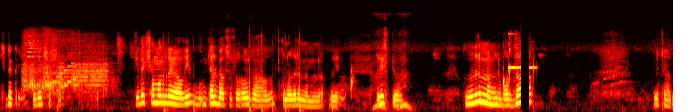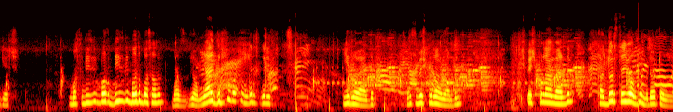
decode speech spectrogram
Yedek, yedek şaşı. Yedek şamandırayı alayım. Bu güzel bir aksesuar o yüzden aldım. Kullanırım ben bunu. Grif, grif diyorum. Kullanırım ben bunu bazda. Geç abi geç. Bas, biz bir baz, biz bir bazı basalım. Baz diyorum. Ya grifi bakalım grif grif. 20 verdim. 35 buradan verdim. 75 buradan verdim. 4 seviye oldu değil mi? 4 oldu.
